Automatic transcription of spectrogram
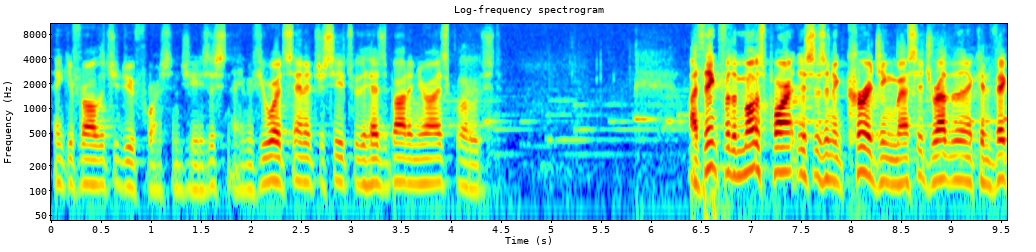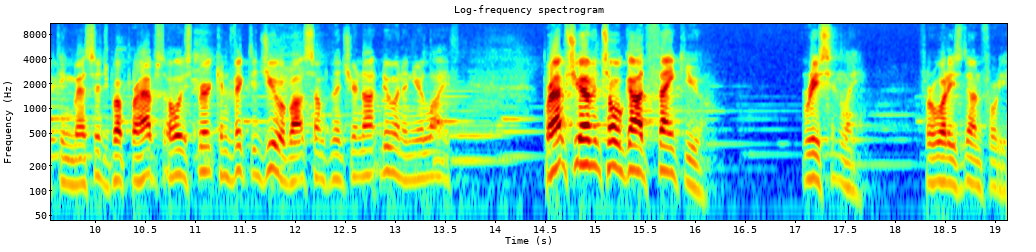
Thank you for all that you do for us in Jesus' name. If you would, stand at your seats with your heads bowed and your eyes closed. I think for the most part, this is an encouraging message rather than a convicting message, but perhaps the Holy Spirit convicted you about something that you're not doing in your life. Perhaps you haven't told God thank you recently for what He's done for you.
